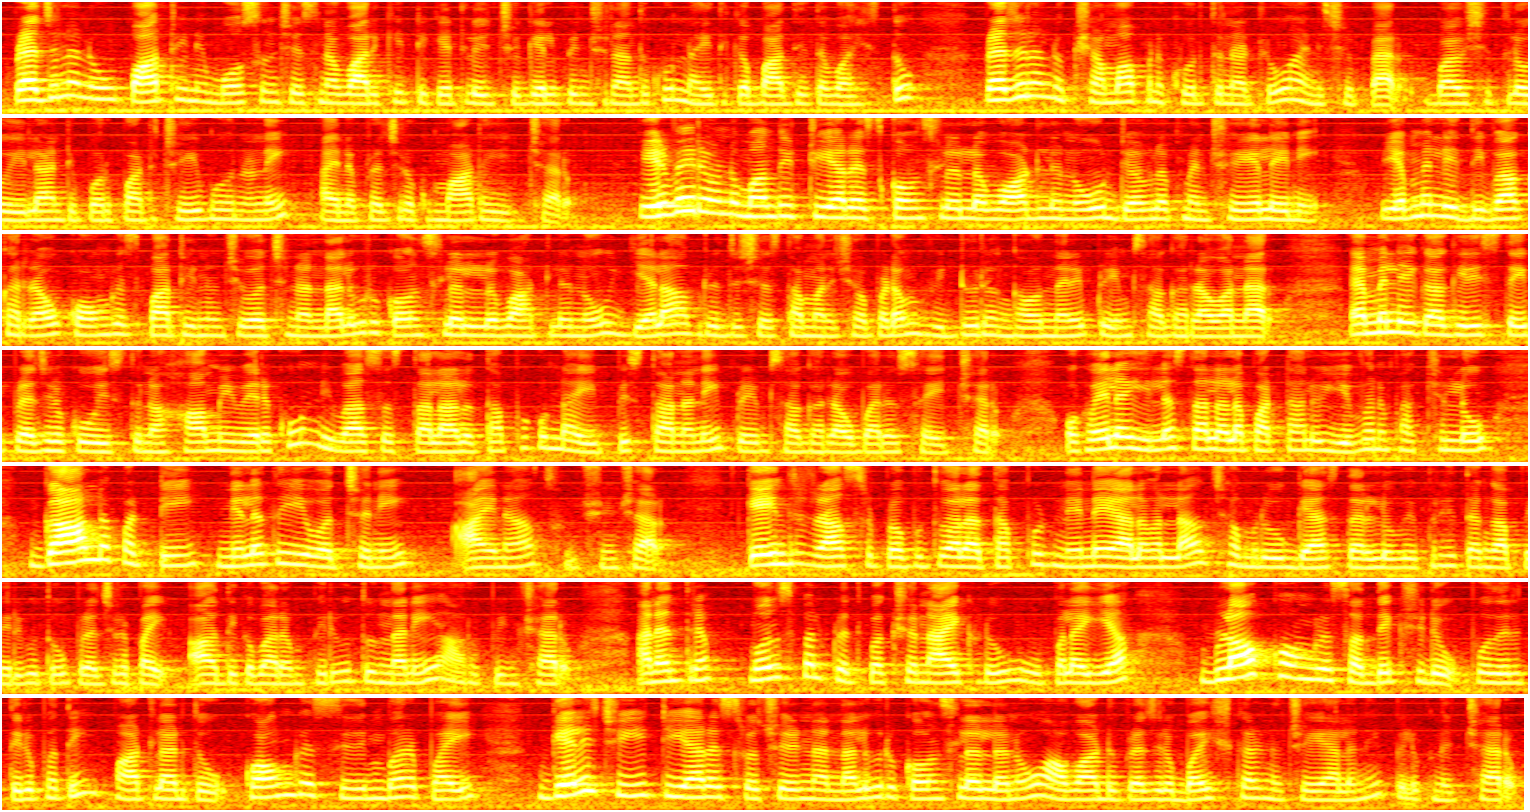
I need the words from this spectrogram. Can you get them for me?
ప్రజలను పార్టీని మోసం చేసిన వారికి టికెట్లు ఇచ్చి గెలిపించినందుకు నైతిక బాధ్యత వహిస్తూ ప్రజలను క్షమాపణ కోరుతున్నట్లు ఆయన చెప్పారు. భవిష్యత్తులో ఇలాంటి పొరపాటు చేయబోనని ఆయన ప్రజలకు మాట ఇచ్చారు. ఇరవై రెండు మంది టీఆర్ఎస్ కౌన్సిలర్ల వార్డులను డెవలప్మెంట్ చేయలేని MLA Diwakar Rao Congress party నుంచి వచ్చిన నలుగురు కౌన్సిలర్ల వార్డులను ఎలా అభివృద్ధి చేస్తామని చెప్పడం విడ్డూరంగా ఉందని ప్రేమ్సాగర్ రావు అన్నారు. ఎమ్మెల్యేగా గెలిస్తే ప్రజలకు ఇస్తున్న హామీ మేరకు నివాస స్థలాలు తప్పకుండా ఇప్పిస్తానని ప్రేమసాగర్ రావు భరోసా ఇచ్చారు. ఒకవేళ ఇళ్ళ స్థలాల పట్టాలు ఇవ్వని పక్షంలో గాళ్ళ పట్టి నిలదీయవచ్చని ఆయన సూచించారు. కేంద్ర రాష్ట్ర ప్రభుత్వాల తప్పుడు నిర్ణయాల వల్ల చమురు గ్యాస్ ధరలు విపరీతంగా పెరుగుతూ ప్రజలపై ఆర్థిక భారం పెరుగుతుందని ఆరోపించారు. అనంతరం మున్సిపల్ ప్రతిపక్ష నాయకుడు ఉపలయ్య బ్లాక్ కాంగ్రెస్ అధ్యక్షుడు పొదిరి తిరుపతి మాట్లాడుతూ కాంగ్రెస్ సింబర్పై గెలిచి టీఆర్ఎస్లో చేరిన నలుగురు కౌన్సిలర్లను ఆ వార్డు ప్రజలు బహిష్కరణ చేయాలని పిలుపునిచ్చారు.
